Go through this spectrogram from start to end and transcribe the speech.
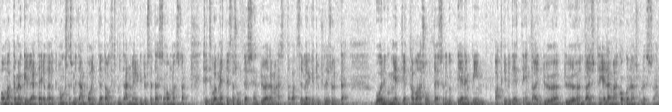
on vaikka mökillä ja jotain, onko tässä mitään pointtia tai onko tässä mitään merkitystä tässä hommassa. Sitten se voi miettiä sitä suhteessa siihen työelämään, että sitä merkityksellisyyttä voi niin kuin miettiä tavan suhteessa niin kuin pienempiin aktiviteetteihin tai työ, työhön tai sitten elämään kokonaisuudessaan.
